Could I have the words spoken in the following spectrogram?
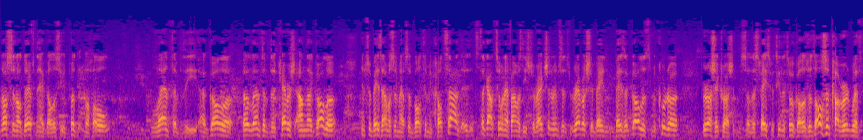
Nosen al Defne Agola, you'd put the whole length of the Agola, uh, length of the Kerish on the Agola, into Beis Amos and Mechsa, both in Mikol Tzad, it stuck out two and a half Amos each direction, and Rebbe Shebein Beis Mekura, Kroshim. So the space between the two Agolas was also covered with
